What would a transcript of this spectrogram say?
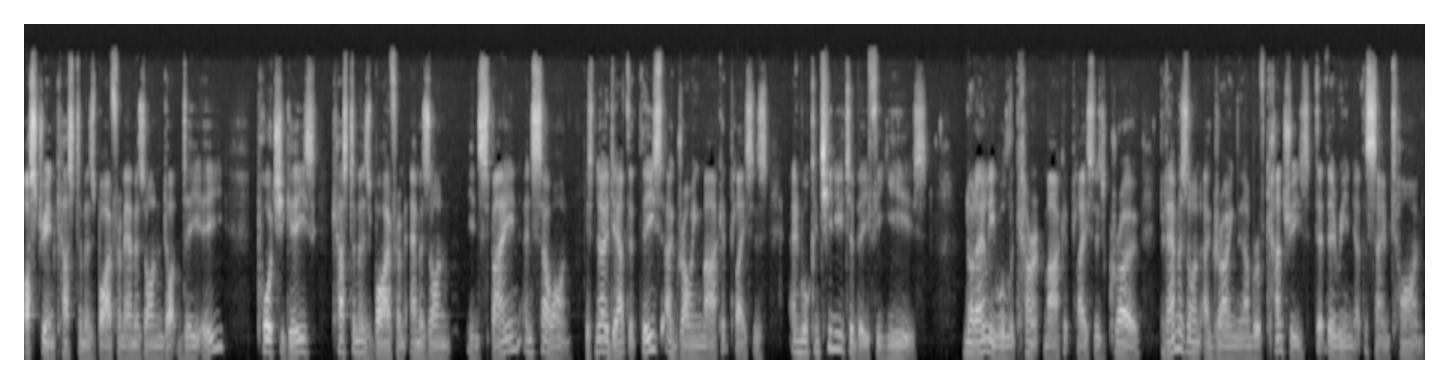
Austrian customers buy from Amazon.de, Portuguese customers buy from Amazon in Spain, and so on. There's no doubt that these are growing marketplaces and will continue to be for years. Not only will the current marketplaces grow, but Amazon are growing the number of countries that they're in at the same time.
